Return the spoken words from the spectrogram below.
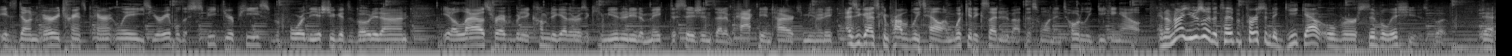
It's done very transparently. You're able to speak your piece before the issue gets voted on. It allows for everybody to come together as a community to make decisions that impact the entire community. As you guys can probably tell, I'm wicked excited about this one and totally geeking out. And I'm not usually the type of person to geek out over civil issues, but yeah.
